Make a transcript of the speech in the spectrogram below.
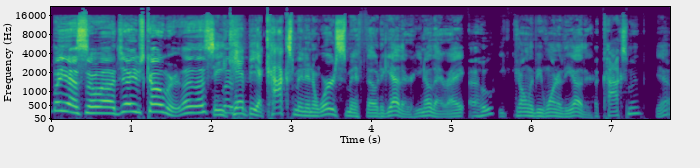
But yeah, so uh, James Comer. Let, us See, you let's- can't be a coxman and a wordsmith though together. You know that, right? uh, who? You can only be one or the other. A coxman? Yeah.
